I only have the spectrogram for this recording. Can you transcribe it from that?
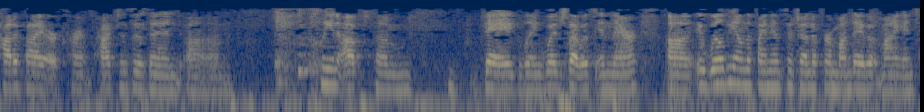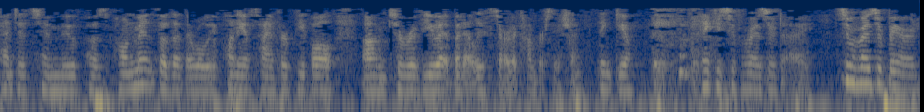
codify our current practices and um, clean up some vague language that was in there. Uh, it will be on the finance agenda for Monday, but my intent is to move postponement so that there will be plenty of time for people um, to review it, but at least start a conversation. Thank you. Thank you, Supervisor Dye. Supervisor Bayrd.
